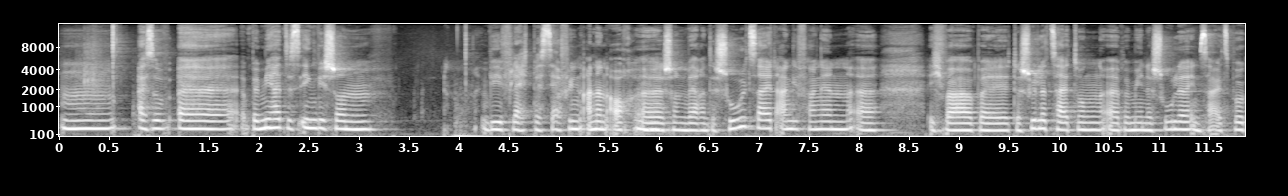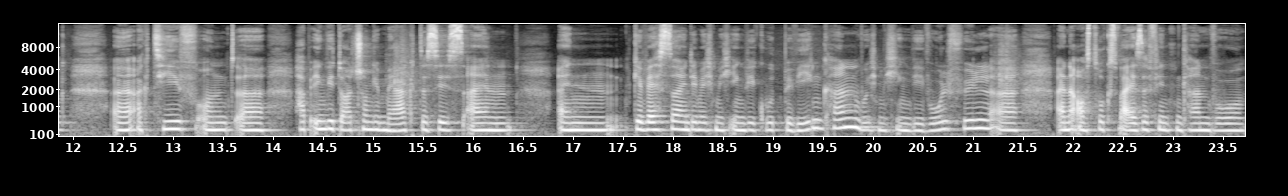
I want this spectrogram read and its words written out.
Mm, also äh, bei mir hat es irgendwie schon wie vielleicht bei sehr vielen anderen auch äh, mhm. äh, schon während der Schulzeit angefangen. Äh, ich war bei der Schülerzeitung äh, bei mir in der Schule in Salzburg äh, aktiv und äh, habe irgendwie dort schon gemerkt, das ist ein, ein Gewässer, in dem ich mich irgendwie gut bewegen kann, wo ich mich irgendwie wohlfühle, eine Ausdrucksweise finden kann, wo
